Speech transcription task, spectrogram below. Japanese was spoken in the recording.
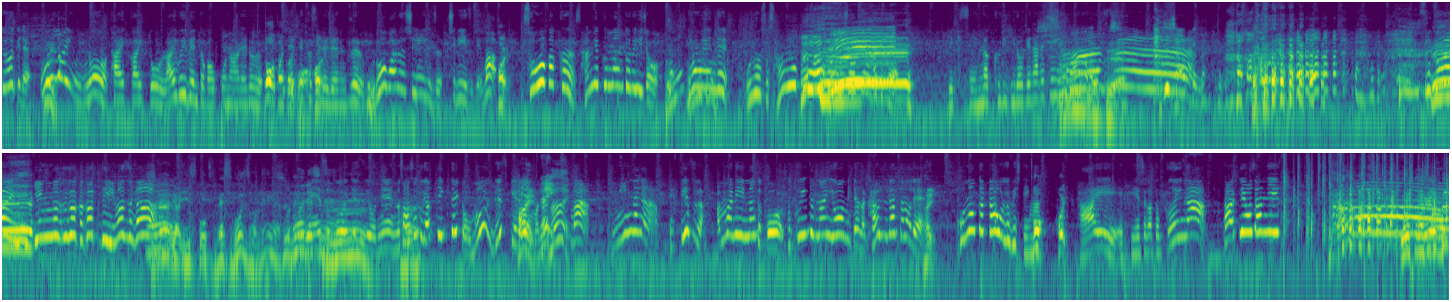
というわけでオンラインの大会とライブイベントが行われるエ会かイペックスレジェンズグローバルシリーズシリーズでははい。総額300万ドル以上日本円でおよそ3億円の賞金をかけてえ激戦が繰り広げられていーます。すごい金額がかかっていますが、ねいや e スポーツね。すごいですもんねやっぱね。すごいですね、すごいですよね。まあ早速やっていきたいと思うんですけれどもね、はい。はいまあみんなが FPS あんまりなんかこう得意じゃないよみたいな感じだったので、はい。この方をお呼びしています。おはい。はい、FPS が得意な竹雄さんによろしくお願いします。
